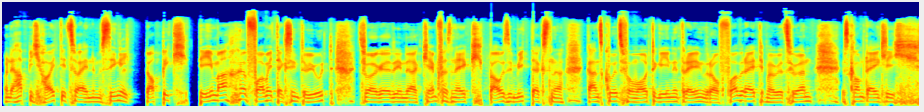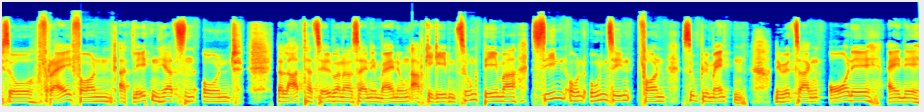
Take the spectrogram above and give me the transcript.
Und er hat mich heute zu einem Single Topic-Thema vormittags interviewt. Es war gerade in der Kämpfersnack-Pause mittags noch ganz kurz vor dem autogenen Training darauf vorbereitet. Man wird es hören. Es kommt eigentlich so frei von Athletenherzen und der Lat hat selber noch seine Meinung abgegeben zum Thema Sinn und Unsinn von Supplementen. Und ich würde sagen, ohne eine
